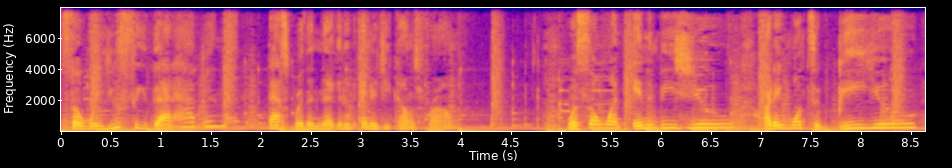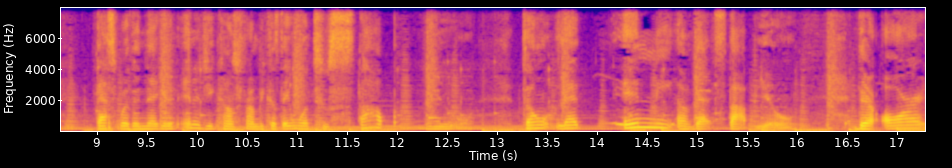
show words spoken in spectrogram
So when you see that happens, that's where the negative energy comes from. When someone envies you or they want to be you, that's where the negative energy comes from because they want to stop you. Don't let any of that stop you. There are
